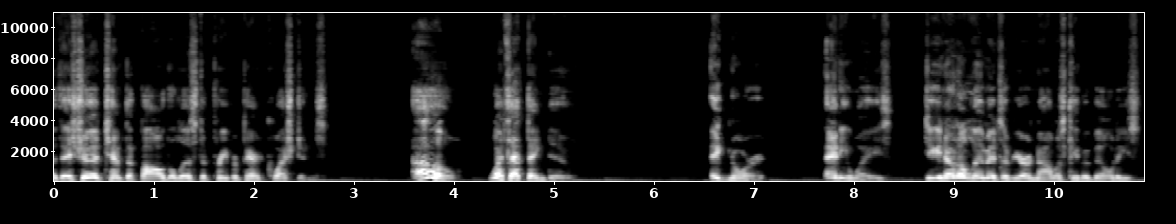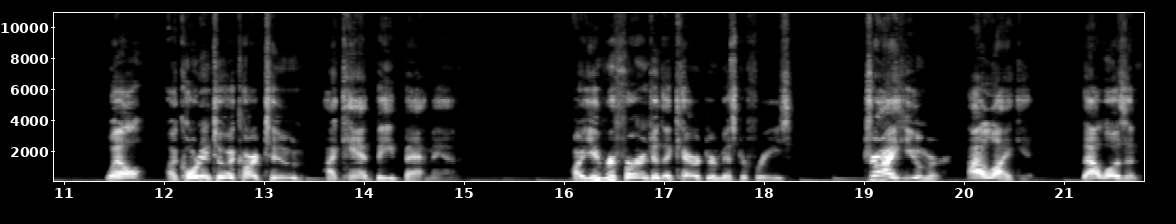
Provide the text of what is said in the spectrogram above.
that they should attempt to follow the list of pre-prepared questions. Oh! What's that thing do? Ignore it. Anyways, do you know the limits of your anomalous capabilities? Well, according to a cartoon, I can't beat Batman. Are you referring to the character Mr. Freeze? Dry humor. I like it. That wasn't…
